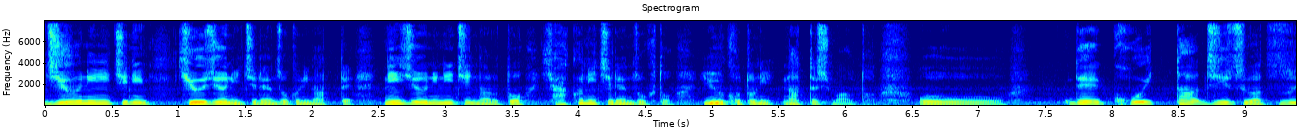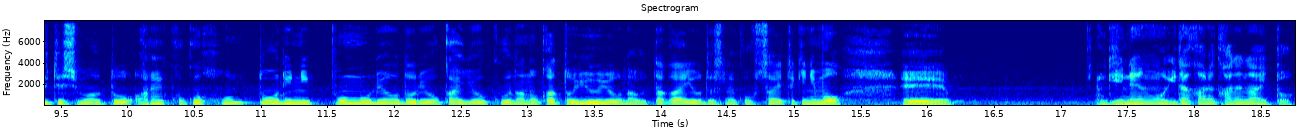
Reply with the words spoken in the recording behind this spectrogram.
12日に90日連続になって22日になると100日連続ということになってしまうと。でこういった事実が続いてしまうとあれここ本当に日本の領土領海領空なのかというような疑いをですね国際的にも、えー疑念を抱かれかねないと、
